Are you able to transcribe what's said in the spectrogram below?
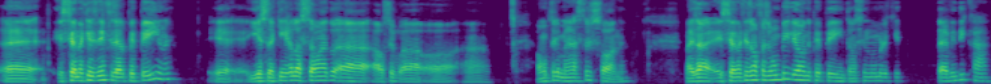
É, esse ano aqui eles nem fizeram PPI, né? É, e esse daqui em relação a, a, a, a, um trimestre só, né? Mas esse ano aqui eles vão fazer um bilhão de PPI, então esse número aqui deve indicar,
